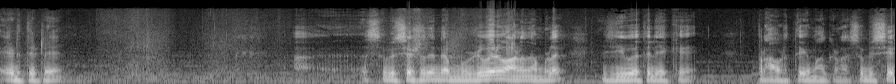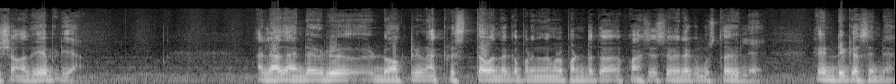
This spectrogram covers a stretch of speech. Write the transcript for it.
എടുത്തിട്ട് സുവിശേഷത്തിന്റെ മുഴുവനുമാണ് നമ്മൾ ജീവിതത്തിലേക്ക് പ്രാവർത്തികമാക്കണം സുവിശേഷം അതേപടിയാണ് അല്ലാതെ അതിന്റെ ഒരു ഡോക്ടറിന ക്രിസ്തവ് എന്നൊക്കെ പറഞ്ഞ് നമ്മൾ പണ്ടത്തെ ഫ്രാൻസിസ് സെവന്റെയൊക്കെ പുസ്തകമില്ലേ? ഹെൻറിക്കസിന്റെ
